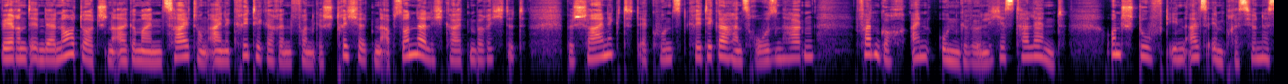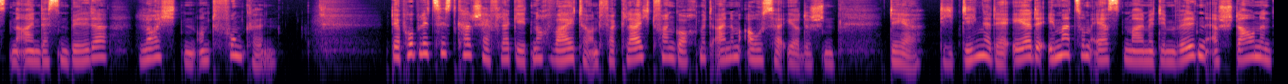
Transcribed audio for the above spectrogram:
Während in der Norddeutschen Allgemeinen Zeitung eine Kritikerin von gestrichelten Absonderlichkeiten berichtet, bescheinigt der Kunstkritiker Hans Rosenhagen Van Gogh ein ungewöhnliches Talent und stuft ihn als Impressionisten ein, dessen Bilder leuchten und funkeln. Der Publizist Karl Scheffler geht noch weiter und vergleicht Van Gogh mit einem Außerirdischen, der die Dinge der Erde immer zum ersten Mal mit dem wilden Erstaunen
